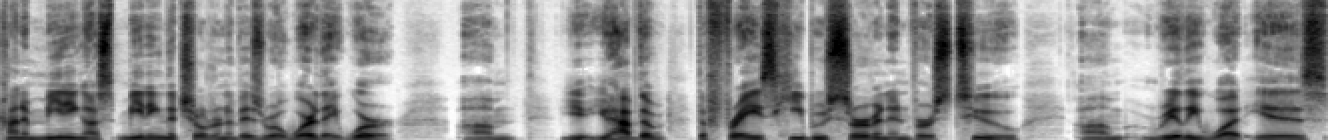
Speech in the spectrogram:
kind of meeting us, meeting the children of Israel where they were. Um, you, you have the, the phrase Hebrew servant in verse 2, um, really what is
